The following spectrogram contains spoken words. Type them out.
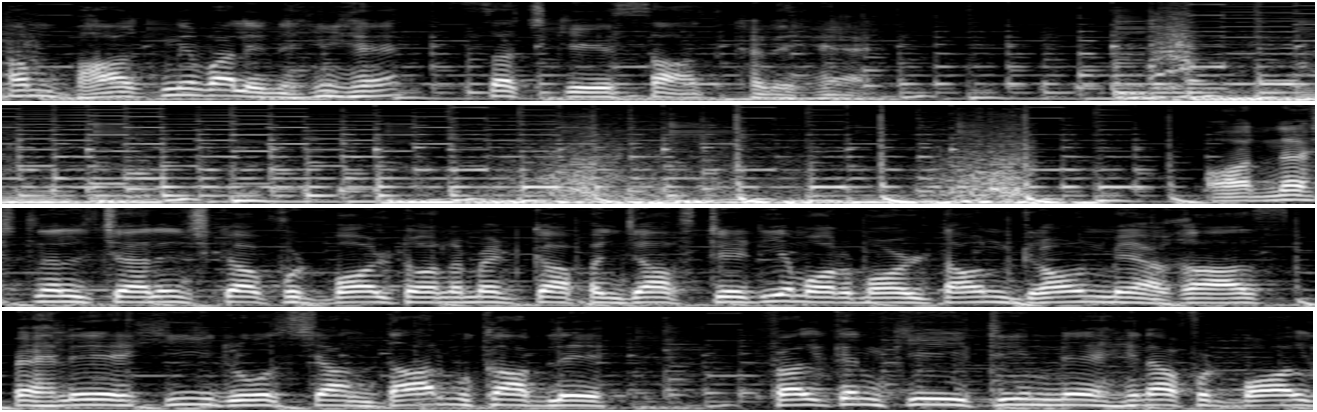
हम भागने वाले नहीं हैं, सच के साथ खड़े हैं। और नेशनल चैलेंज का फुटबॉल टूर्नामेंट का पंजाब स्टेडियम और मॉल टाउन ग्राउंड में आगाज़। पहले ही रोज़ शानदार मुकाबले। फैल्कन की टीम ने हिना फुटबॉल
